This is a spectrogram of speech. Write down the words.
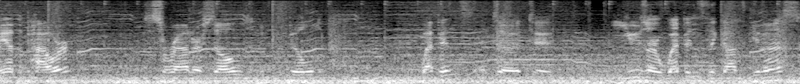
we have the power to surround ourselves and to build weapons and to, to use our weapons that God's given us,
